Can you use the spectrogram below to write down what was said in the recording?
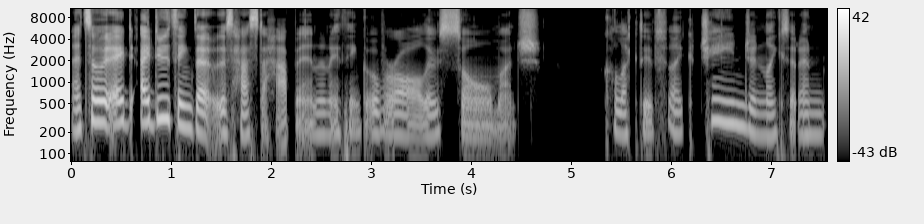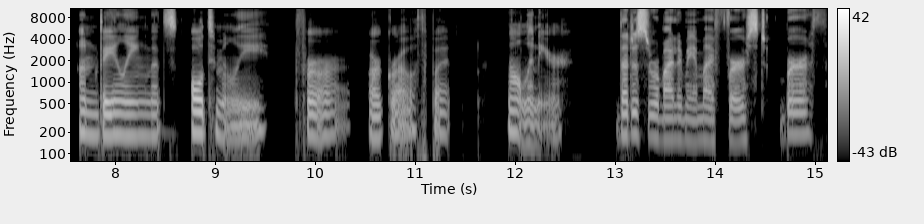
And so I, I do think that this has to happen. And I think overall there's so much collective like change and like you said, un- unveiling that's ultimately for our, growth, but not linear. that just reminded me of my first birth.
